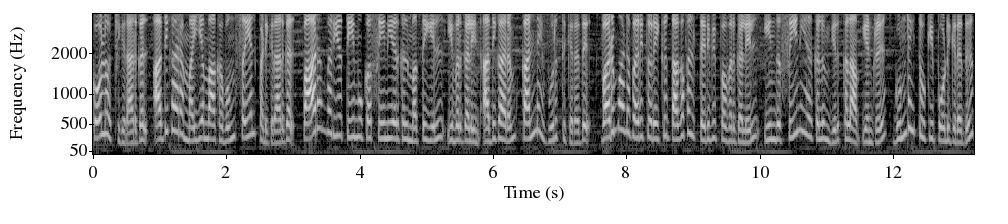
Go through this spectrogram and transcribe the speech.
கோலோச்சுகிறார்கள். அதிகார மையமாகவும் செயல்படுகிறார்கள். பாரம்பரிய திமுக சீனியர்கள் மத்தியில் இவர்களின் அதிகாரம் கண்ணை உறுத்துகிறது. வருமான வரித்துறைக்கு தகவல் தெரிவிப்பவர்களில் இந்த சீனியர்களும் இருக்கலாம் என்று குண்டை தூக்கி போடுகிறது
